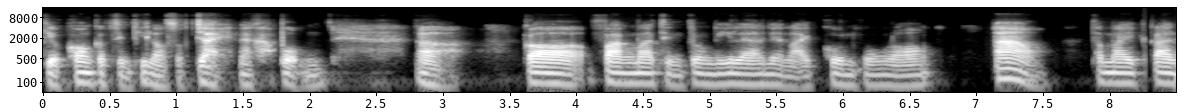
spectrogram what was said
เกี่ยวข้องกับสิ่งที่เราสนใจนะครับผมอ่าก็ฟังมาถึงตรงนี้แล้วเนี่ยหลายคนคงร้องอ้าว ทำไมการ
